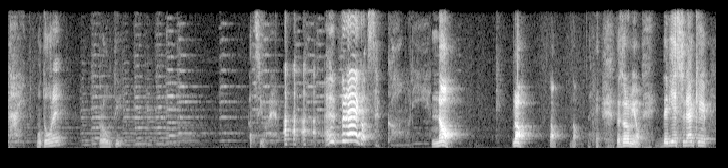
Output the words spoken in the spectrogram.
dai, motore, pronti? Azione. Prego, s'accomodi. No! No! No, no. Tesoro mio, devi essere anche,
